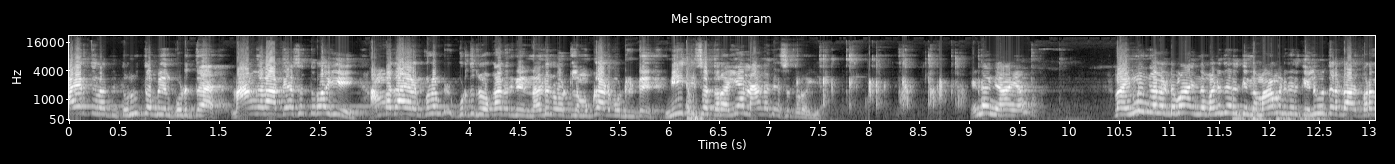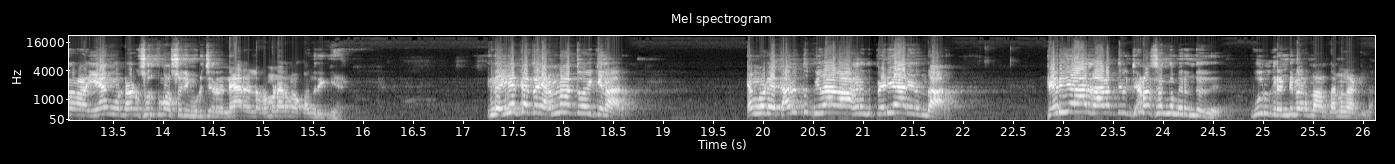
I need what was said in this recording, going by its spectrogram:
ஆயிரத்தி தொள்ளாயிரத்தி தொண்ணூத்தி கொடுத்த நாங்களா தேச துரோகி ஐம்பதாயிரம் கிலோமீட்டர் கொடுத்துட்டு உட்காந்துருக்கீங்க நடு ரோட்டில் முக்காடு போட்டுக்கிட்டு நீ தேச துரோகியா நாங்கள் தேச துரோகியா என்ன நியாயம்? நான் இன்னும் சொல்லட்டுமா? இந்த மனிதருக்கு இந்த மாமனிதருக்கு எழுபத்தி ரெண்டாவது பிறந்த நாள் ஏன் கொண்டாடு சுருக்கமாக சொல்லி முடிச்சிடுறேன். நேரம் இல்லை ரொம்ப நேரமாக உட்காந்துருக்கீங்க இந்த இயக்கத்தை அண்ணா துவக்கினார். எங்களுடைய கருத்து பிதாவாக இருந்து பெரியார் இருந்தார். பெரியார் காலத்தில் ஜனசங்கம் இருந்தது. ஊருக்கு ரெண்டு பேர் தான் தமிழ்நாட்டில்.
